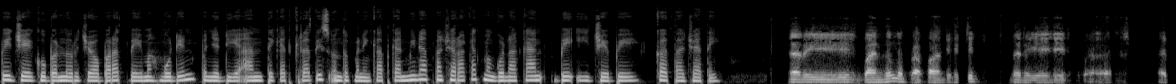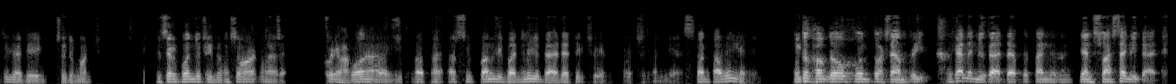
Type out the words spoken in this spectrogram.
PJ Gubernur Jawa Barat B. Mahmudin, penyediaan tiket gratis untuk meningkatkan minat masyarakat menggunakan BIJB Kertajati. Dari Bandung beberapa titik dari uh, dari Sudirman, Cirebon juga ada Cirebon, Subang di Bandung juga ada di Cirebon kamu ya. Untuk untuk untuk Damri, kan juga ada bukan yang swasta juga ada.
